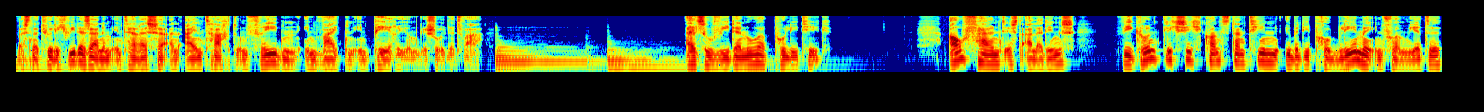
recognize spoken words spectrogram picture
was natürlich wieder seinem Interesse an Eintracht und Frieden im weiten Imperium geschuldet war. Also wieder nur Politik? Auffallend ist allerdings, wie gründlich sich Konstantin über die Probleme informierte,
